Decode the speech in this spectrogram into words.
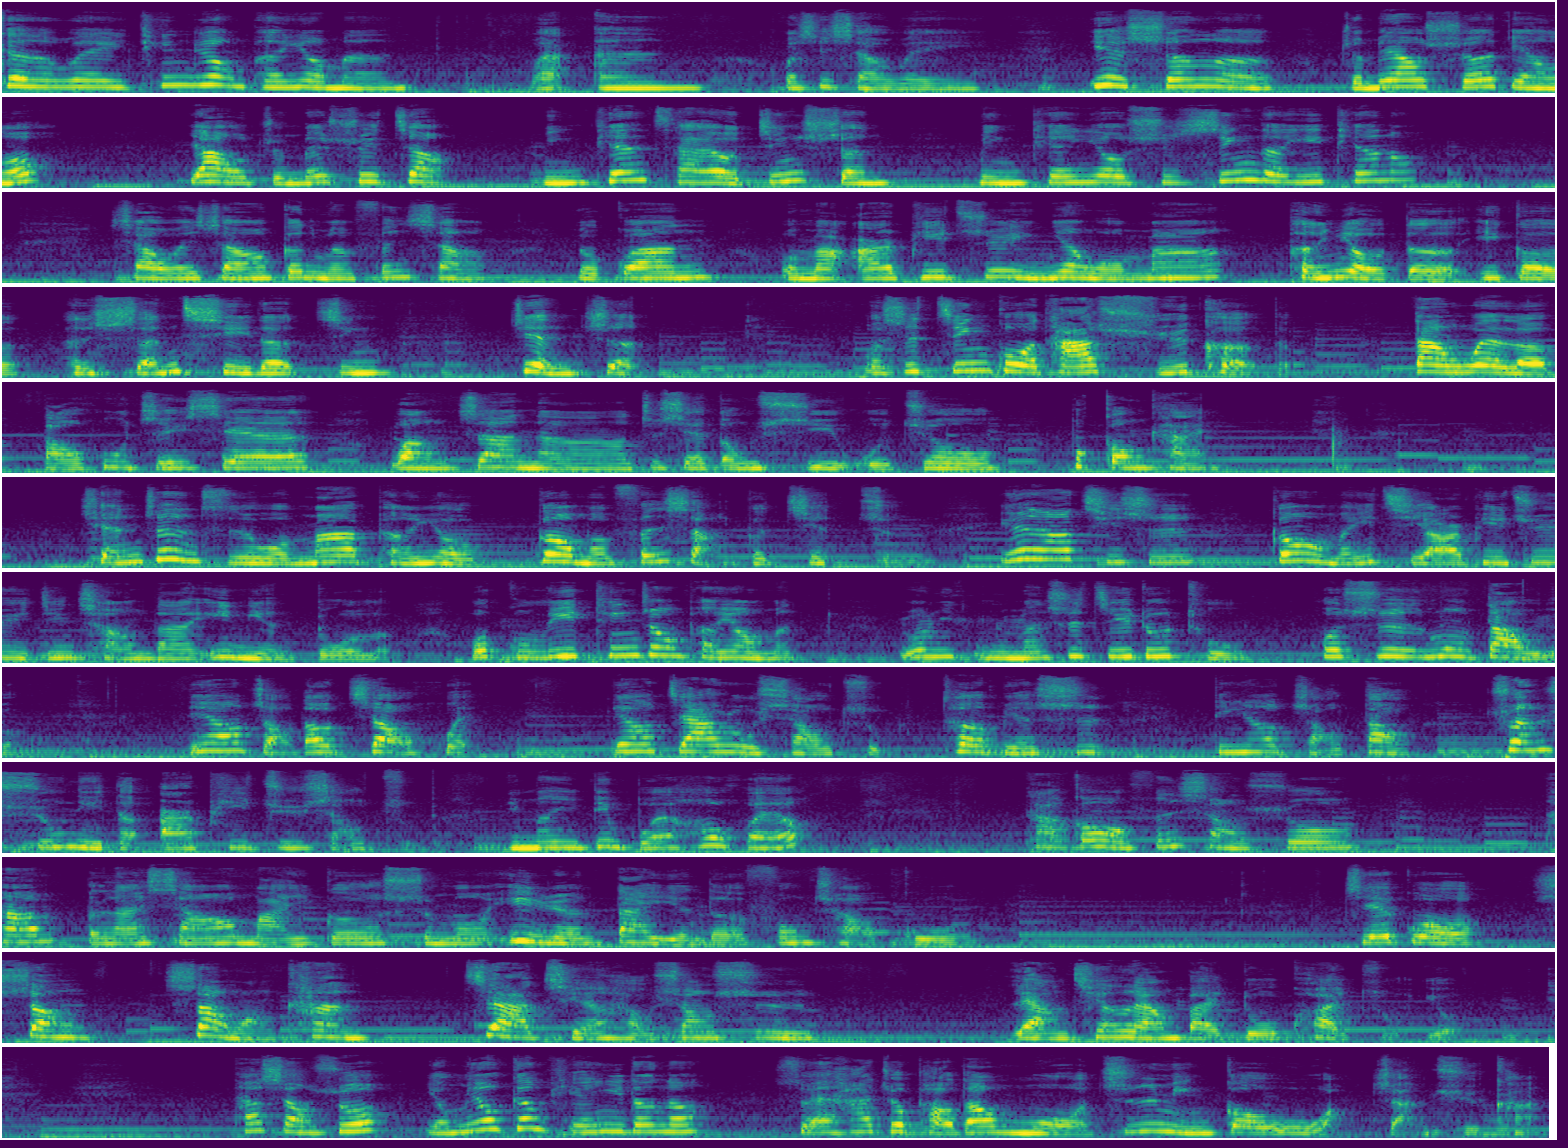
各位听众朋友们，晚安！我是小维。夜深了，准备要十二点喽，要准备睡觉，明天才有精神。明天又是新的一天哦。小薇想要跟你们分享有关我们 RPG 里面我妈朋友的一个很神奇的经见证。我是经过他许可的，但为了保护这些网站啊这些东西，我就不公开。前阵子我妈朋友跟我们分享一个见证，因为他其实跟我们一起 RPG 已经长达一年多了。我鼓励听众朋友们，如果你你们是基督徒或是慕道友，一定要找到教会。一定要加入小组，特别是一定要找到专属你的 RPG 小组，你们一定不会后悔哦。他跟我分享说，他本来想要买一个什么艺人代言的蜂巢锅，结果上上网看，价钱好像是两千两百多块左右。他想说有没有更便宜的呢？所以他就跑到某知名购物网站去看，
